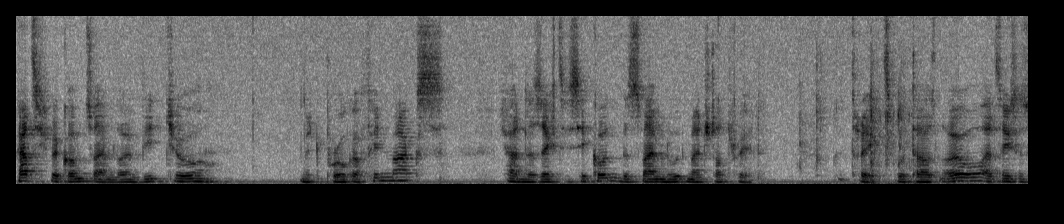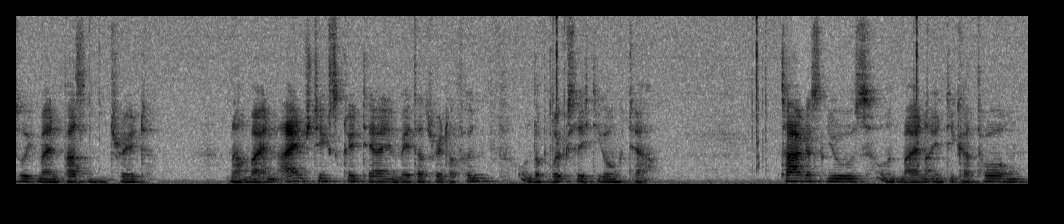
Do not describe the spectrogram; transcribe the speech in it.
Herzlich willkommen zu einem neuen Video mit Broker Finmax. Ich handle 60 Sekunden bis 2 Minuten mein Starttrade. Trade 2000 Euro. Als nächstes suche ich meinen passenden Trade nach meinen Einstiegskriterien MetaTrader 5 unter Berücksichtigung der Tagesnews und meiner Indikatoren.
